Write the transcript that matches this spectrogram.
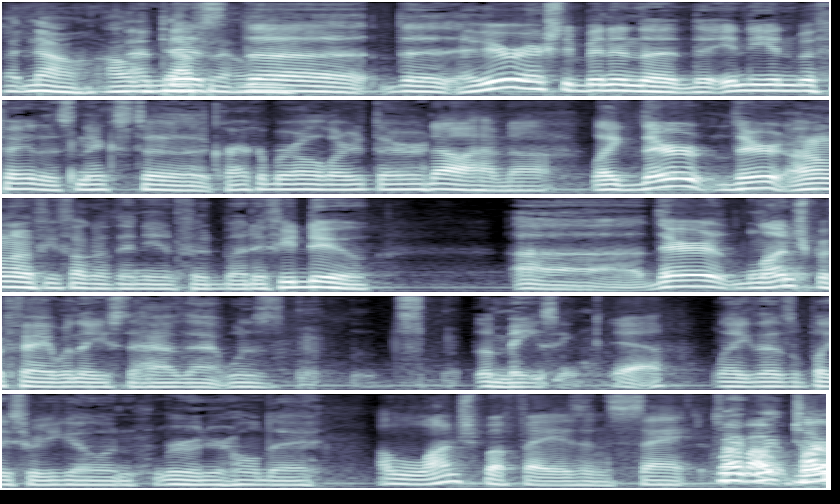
But no, I'll I missed definitely. the the. Have you ever actually been in the the Indian buffet that's next to Cracker Barrel right there? No, I have not. Like their their. I don't know if you fuck with Indian food, but if you do, uh, their lunch buffet when they used to have that was s- amazing. Yeah. Like that's a place where you go and ruin your whole day. A lunch buffet is insane. Talk Wait, about, wait, talk where are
